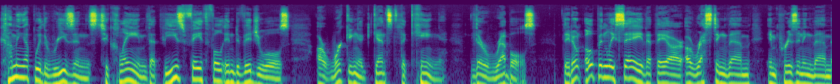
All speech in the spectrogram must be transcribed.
coming up with reasons to claim that these faithful individuals are working against the king. They're rebels. They don't openly say that they are arresting them, imprisoning them,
